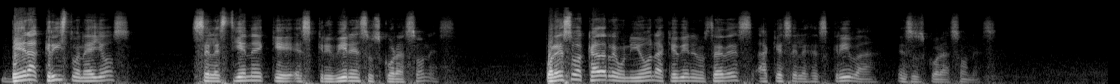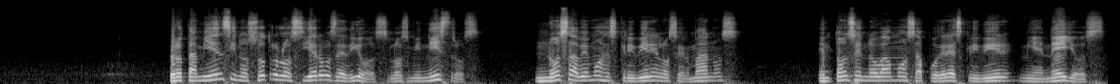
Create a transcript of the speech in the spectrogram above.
ver a Cristo en ellos, se les tiene que escribir en sus corazones. Por eso a cada reunión, ¿a qué vienen ustedes? A que se les escriba en sus corazones. Pero también si nosotros los siervos de Dios, los ministros, no sabemos escribir en los hermanos, entonces no vamos a poder escribir ni en ellos,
